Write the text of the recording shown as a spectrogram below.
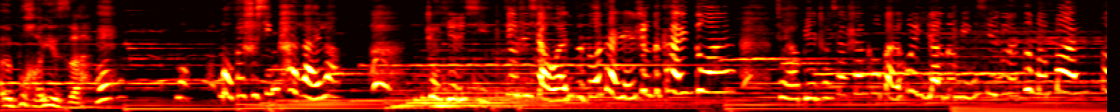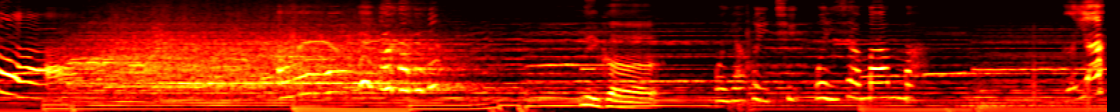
呃，不好意思，哎，莫莫非是星探来了？这也许就是小丸子多彩人生的开端，就要变成像山口百惠一样的明星了，怎么办那个，我要回去问一下妈妈。哎呀！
